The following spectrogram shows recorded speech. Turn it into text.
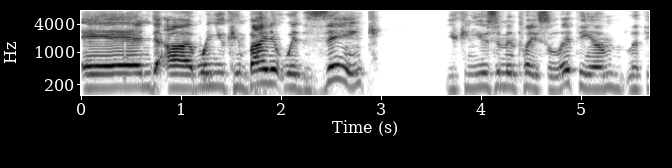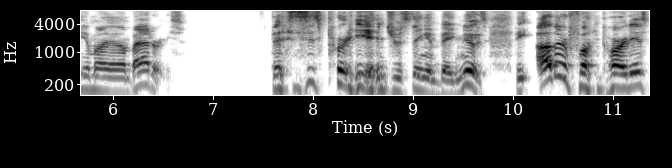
And uh, when you combine it with zinc, you can use them in place of lithium, lithium ion batteries. This is pretty interesting and big news. The other fun part is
